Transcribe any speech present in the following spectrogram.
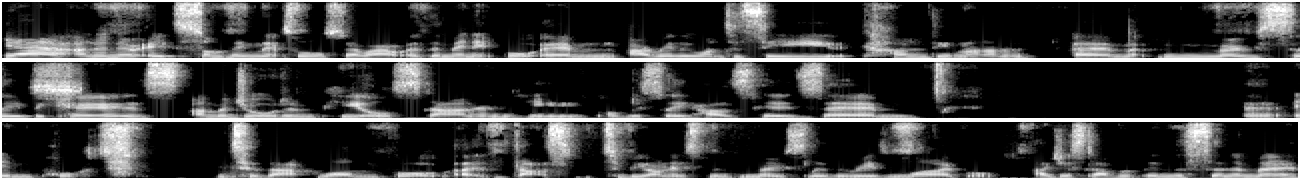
Yeah, and I know it's something that's also out at the minute, but um, I really want to see Candyman, um, mostly Yes. because I'm a Jordan Peele stan, and he obviously has his um, uh, input into that one. But uh, that's, to be honest, mostly the reason why. But I just haven't been to the cinema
